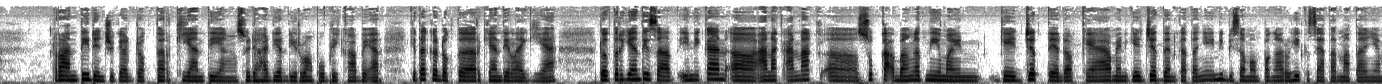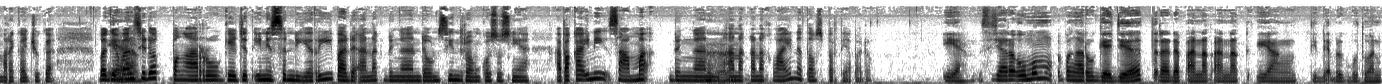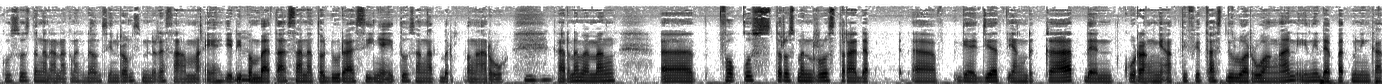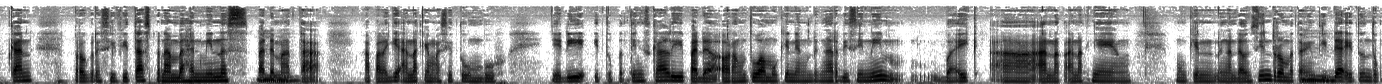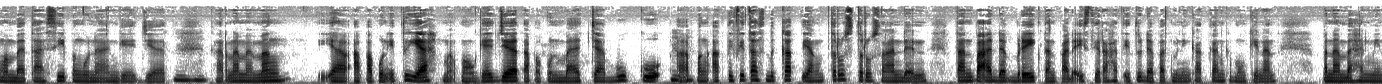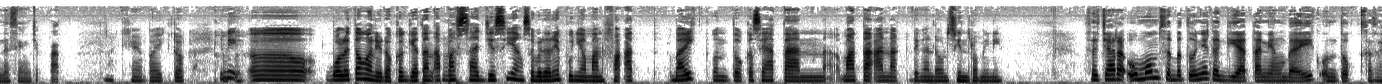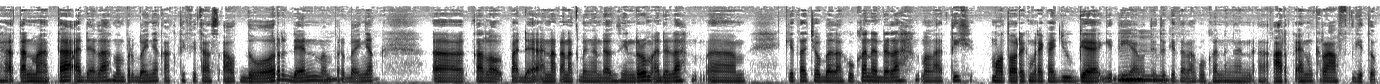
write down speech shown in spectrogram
Ranti dan juga dokter Kianti yang sudah hadir di ruang publik KBR. Kita ke dokter Kianti lagi ya. Dokter Kianti saat ini kan eh, anak-anak eh, suka banget nih main gadget ya dok ya, main gadget dan katanya ini bisa mempengaruhi kesehatan matanya mereka juga. Bagaimana Ya. sih dok pengaruh gadget ini sendiri pada anak dengan Down syndrome khususnya? Apakah ini sama dengan Hmm. anak-anak lain atau seperti apa dok? Iya, secara umum pengaruh gadget terhadap anak-anak yang tidak berkebutuhan khusus dengan anak-anak Down syndrome sebenarnya sama ya. Jadi Hmm. pembatasan atau durasinya itu sangat berpengaruh. Mhm. Karena memang eh, fokus terus-menerus terhadap eh, gadget yang dekat dan kurangnya aktivitas di luar ruangan ini dapat meningkatkan progresivitas penambahan minus pada Hmm. mata. Apalagi anak yang masih tumbuh. Jadi itu penting sekali pada orang tua mungkin yang dengar di sini baik uh, anak-anaknya yang mungkin dengan Down syndrome atau yang Hmm. tidak itu untuk membatasi penggunaan gadget Mhm. karena memang ya apa pun itu ya ma- mau gadget apa pun baca buku uh, Mhm. pengaktivitas dekat yang terus-terusan dan tanpa ada break tanpa ada istirahat itu dapat meningkatkan kemungkinan penambahan minus yang cepat. Oke baik dok. Ini eh, boleh tahu nggak nih dok kegiatan apa saja sih yang sebenarnya punya manfaat baik untuk kesehatan mata anak dengan Down syndrome ini? Secara umum sebetulnya kegiatan yang baik untuk kesehatan mata adalah memperbanyak aktivitas outdoor dan Hmm. memperbanyak uh, kalau pada anak-anak dengan Down syndrome adalah um, kita coba lakukan adalah melatih motorik mereka juga gitu ya. Waktu Hmm. itu kita lakukan dengan uh, art and craft gitu.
